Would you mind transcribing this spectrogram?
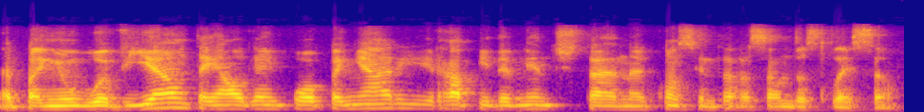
apanha o avião, tem alguém para o apanhar e rapidamente está na concentração da seleção.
